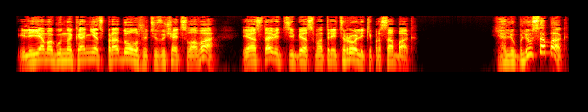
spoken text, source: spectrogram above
Или я могу, наконец, продолжить изучать слова и оставить тебя смотреть ролики про собак?» «Я люблю собак!»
